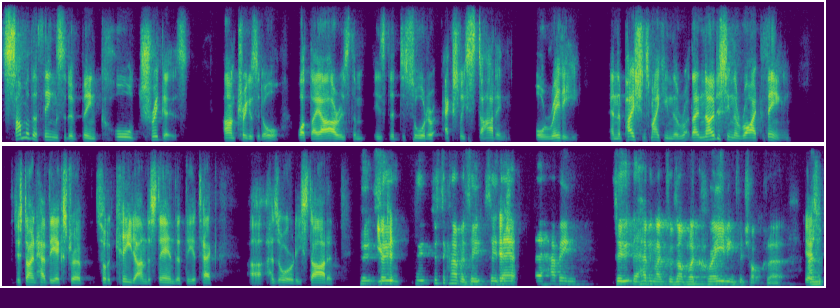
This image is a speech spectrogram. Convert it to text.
some of the things that have been called triggers aren't triggers at all. What they are is the, is the disorder actually starting already, and the patient's making the they're noticing the right thing, just don't have the extra sort of key to understand that the attack uh, has already started. So, you so, can, just to clarify, so, so yeah, they're, sure they're having so they're having like for example a craving for chocolate yes. and,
